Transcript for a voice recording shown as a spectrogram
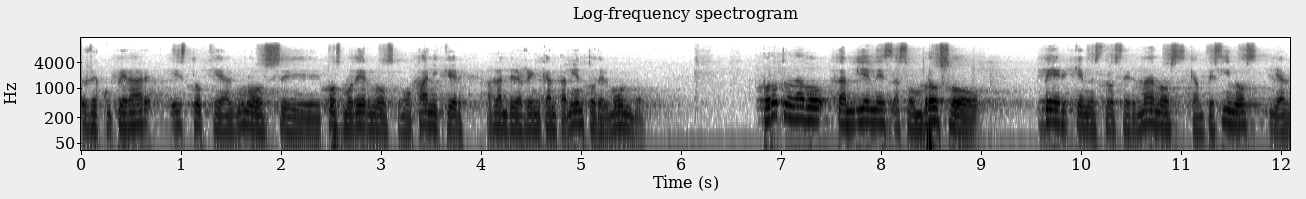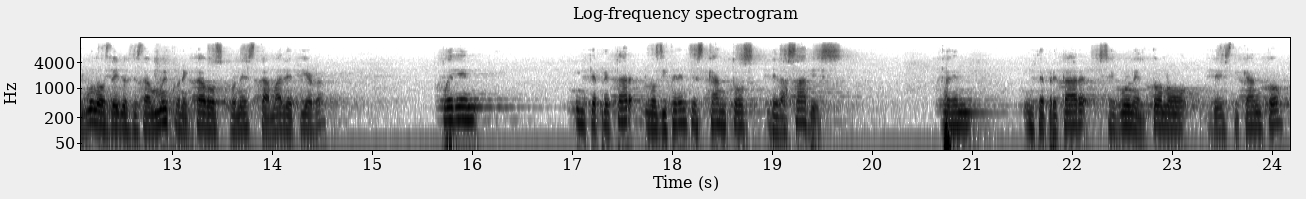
recuperar esto que algunos eh, postmodernos como Paniker hablan del reencantamiento del mundo. Por otro lado, también es asombroso ver que nuestros hermanos campesinos, y algunos de ellos que están muy conectados con esta madre tierra, pueden interpretar los diferentes cantos de las aves. Pueden interpretar según el tono de este canto,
